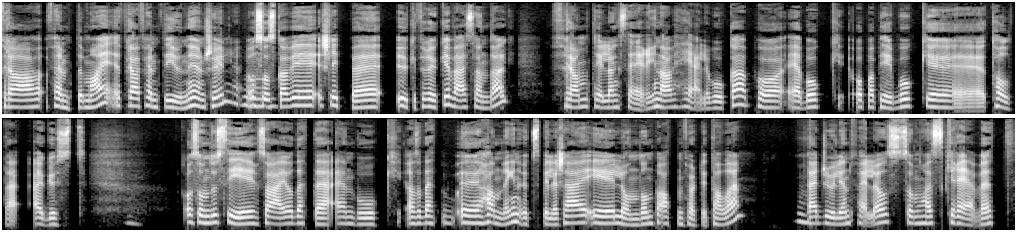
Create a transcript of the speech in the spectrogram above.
fra 5. Mai, fra 5. juni, unnskyld, og så skal vi slippe uke for uke hver søndag fram til lanseringen av hele boka på e-bok og papirbok eh, 12. august. Og som du sier, så er jo dette en bok Altså, det, eh, handlingen utspiller seg i London på 1840-tallet. Det er Julian Fellows som har skrevet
